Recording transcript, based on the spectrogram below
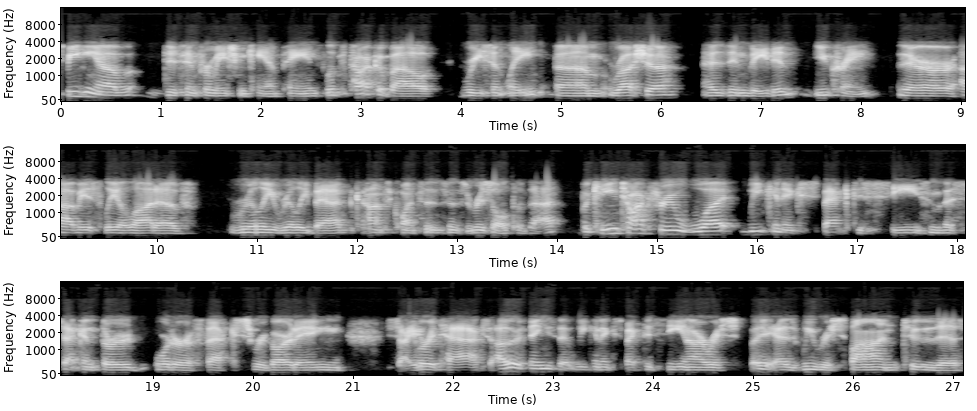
speaking of disinformation campaigns, let's talk about recently um, Russia has invaded Ukraine. There are obviously a lot of really, really bad consequences as a result of that. But can you talk through what we can expect to see some of the second, third order effects regarding cyber attacks, other things that we can expect to see in our as we respond to this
